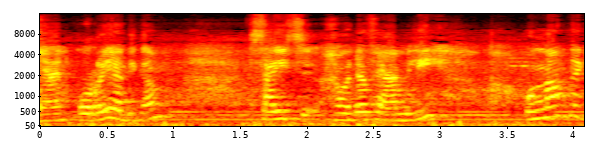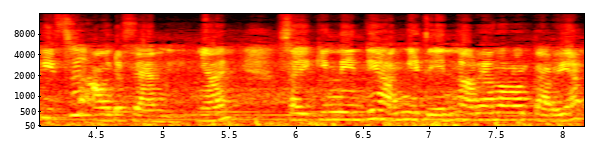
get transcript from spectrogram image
ഞാൻ കുറേ അധികം സഹിച്ച് അവന്റെ ഫാമിലി ഒന്നാമത്തെ കേസ് അവന്റെ ഫാമിലി ഞാൻ സഹിക്കുന്നതിന്റെ അങ്ങേറ്റ് എന്നറിയാന്നുള്ളവർക്ക് അറിയാം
